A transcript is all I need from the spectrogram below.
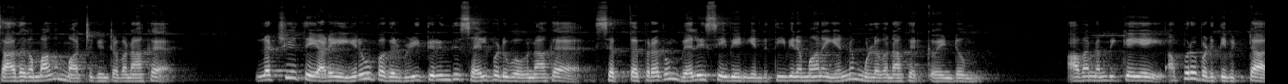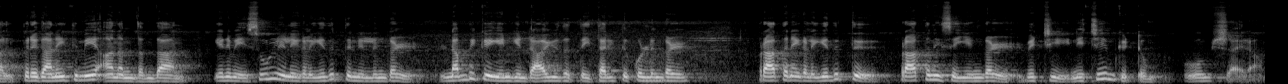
சாதகமாக மாற்றுகின்றவனாக லட்சியத்தை அடைய இரவு பகல் விழித்திருந்து செயல்படுபவனாக செத்த பிறகும் வேலை செய்வேன் என்ற தீவிரமான எண்ணம் உள்ளவனாக இருக்க வேண்டும். அவன் நம்பிக்கையை அப்புறப்படுத்திவிட்டால் பிறகு அனைத்துமே ஆனந்தம்தான். எனவே சூழ்நிலைகளை எதிர்த்து நில்லுங்கள் நம்பிக்கை என்கின்ற ஆயுதத்தை தரித்து கொள்ளுங்கள். பிரார்த்தனைகளை எதிர்த்து பிரார்த்தனை செய்யுங்கள். வெற்றி நிச்சயம் கிட்டும். ஓம் சாய்ராம்.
